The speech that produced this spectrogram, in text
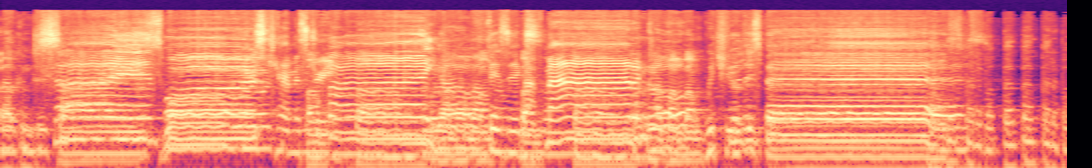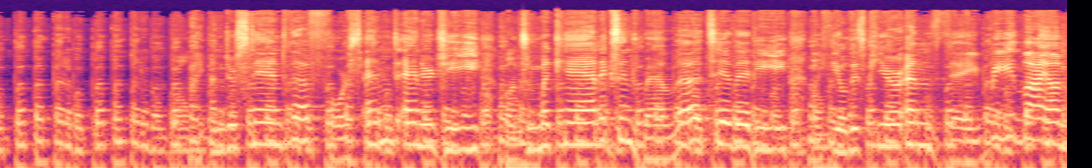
Welcome to Science Wars, Chemistry, Bio, Physics, Mathematical, which field is best? I understand the force and energy, quantum mechanics and relativity. My field is pure and they rely on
